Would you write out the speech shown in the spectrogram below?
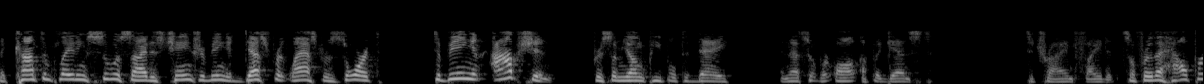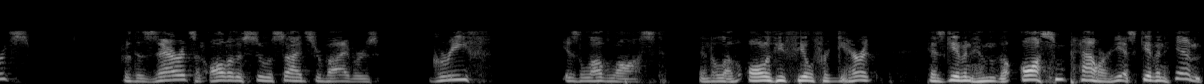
that contemplating suicide has changed from being a desperate last resort to being an option for some young people today. And that's what we're all up against to try and fight it. So for the Halperts, for the Zarets, and all of the suicide survivors, grief is love lost. And the love all of you feel for Garrett has given him the awesome power. Yes, given him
